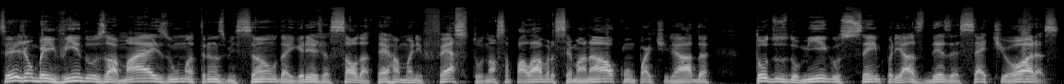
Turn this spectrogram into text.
Sejam bem-vindos a mais uma transmissão da Igreja Sal da Terra Manifesto, nossa palavra semanal compartilhada todos os domingos, sempre às 17 horas.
